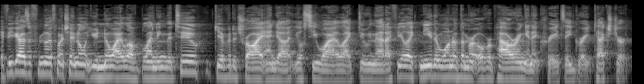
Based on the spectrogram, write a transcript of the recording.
If you guys are familiar with my channel, you know I love blending the two. Give it a try and uh, you'll see why I like doing that. I feel like neither one of them are overpowering and it creates a great texture.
